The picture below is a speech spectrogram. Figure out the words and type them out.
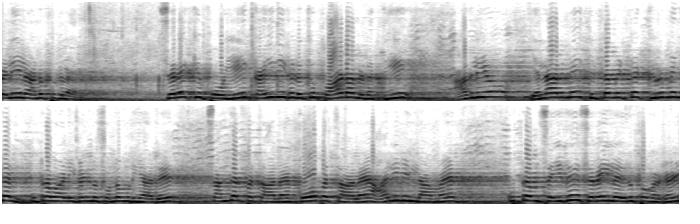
வெளியில் அனுப்புகிறார். சிறைக்கு போய் கைதிகளுக்கு பாடம் நடத்தி அதுலேயும் எல்லாருமே திட்டமிட்ட கிரிமினல் குற்றவாளிகள்னு சொல்ல முடியாது. சந்தர்ப்பத்தால் கோபத்தால் அறிவில்லாமல் குற்றம் செய்து சிறையில் இருப்பவர்கள்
